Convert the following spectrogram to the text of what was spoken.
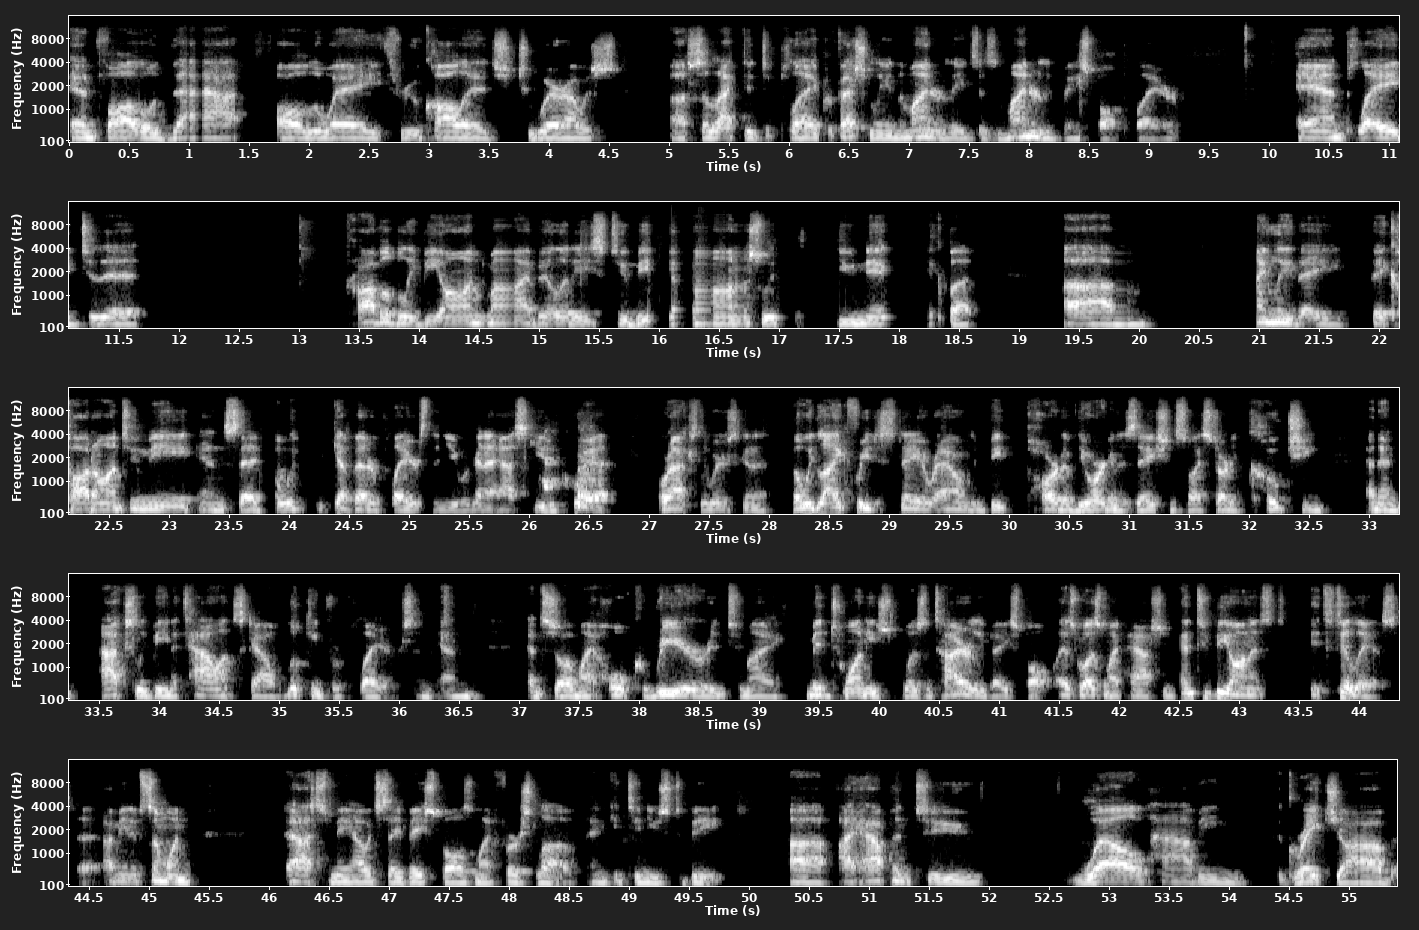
and followed that all the way through college to where I was uh, selected to play professionally in the minor leagues as a minor league baseball player and played to the probably beyond my abilities to be honest with you nick but um, finally they they caught on to me and said oh, we've got better players than you. We're going to ask you to quit. Or actually we're just going to but we'd like for you to stay around and be part of the organization. So i started coaching and then actually being a talent scout looking for players. And and and so my whole career into my mid 20s was entirely baseball as was my passion. And to be honest it still is. Uh, i mean if someone asked me i would say baseball is my first love and continues to be. Uh, i happen to well having a great job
